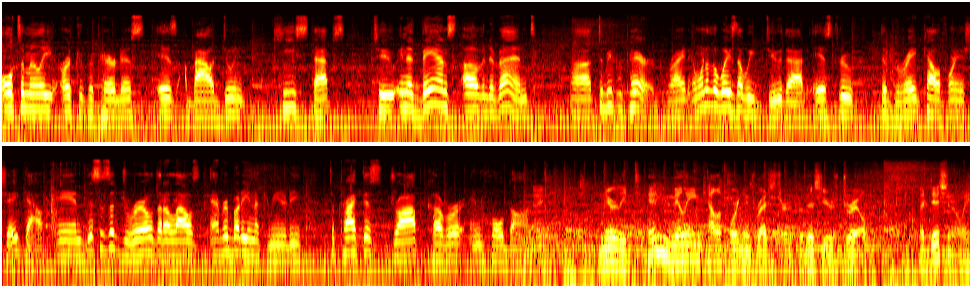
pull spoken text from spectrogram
Ultimately, earthquake preparedness is about doing key steps to, in advance of an event, uh, to be prepared, right? And one of the ways that we do that is through the Great California Shakeout. And this is a drill that allows everybody in the community to practice drop, cover, and hold on. Nearly 10 million Californians registered for this year's drill. Additionally,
